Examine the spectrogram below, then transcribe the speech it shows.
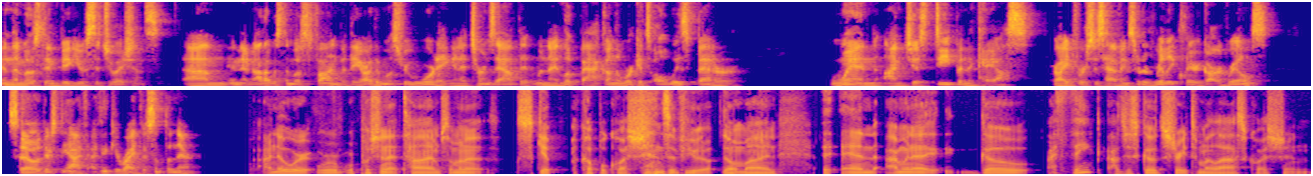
in the most ambiguous situations. Um, and they're not always the most fun, but they are the most rewarding. And it turns out that when I look back on the work, it's always better when I'm just deep in the chaos, right? Versus having sort of really clear guardrails. So there's, yeah, I, I think you're right. There's something there. I know we're we're we're pushing at time, so I'm gonna skip a couple questions if you don't mind, and I'm gonna go. I think I'll just go straight to my last question,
